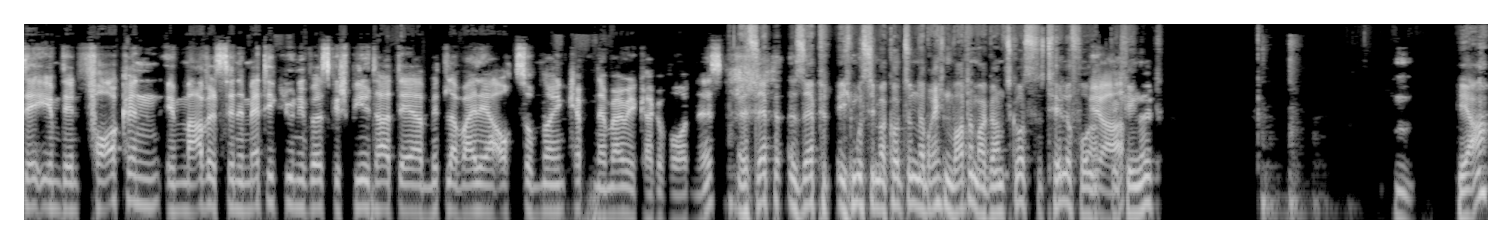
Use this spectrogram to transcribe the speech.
der eben den Falcon im Marvel Cinematic Universe gespielt hat, der mittlerweile ja auch zum neuen Captain America geworden ist. Äh, Sepp, äh, Sepp, ich muss dich mal kurz unterbrechen. Warte mal ganz kurz, das Telefon Ja. hat geklingelt. Hm. Ja?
